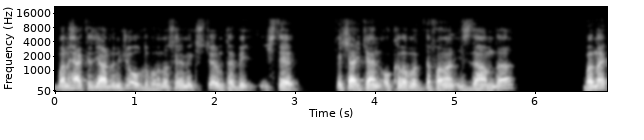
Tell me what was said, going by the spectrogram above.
bana herkes yardımcı oldu. Bunu da söylemek istiyorum tabii. İşte geçerken o kalabalıkta falan izdihamda bana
